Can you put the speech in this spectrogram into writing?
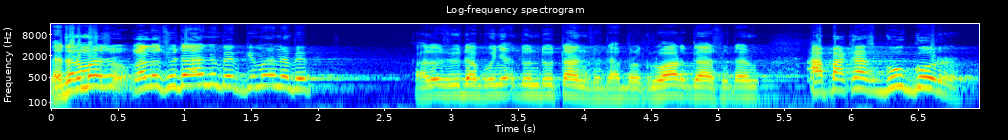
Nah, termasuk kalau sudah anu beb gimana beb? Kalau sudah punya tuntutan, sudah berkeluarga, sudah apakah gugur?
